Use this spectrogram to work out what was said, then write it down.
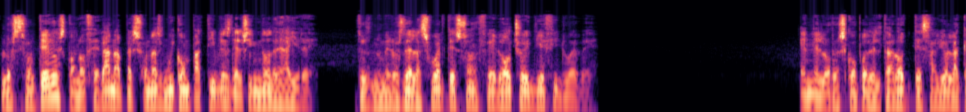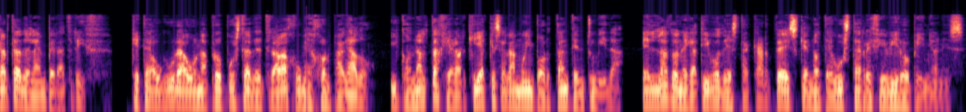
Los solteros conocerán a personas muy compatibles del signo de aire. Tus números de la suerte son 08 y 19. En el horóscopo del tarot te salió la carta de la emperatriz, que te augura una propuesta de trabajo mejor pagado, y con alta jerarquía que será muy importante en tu vida. El lado negativo de esta carta es que no te gusta recibir opiniones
